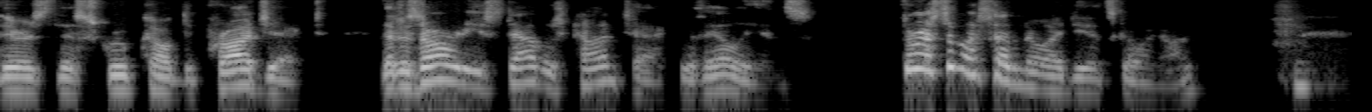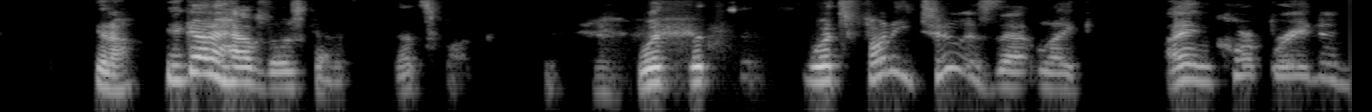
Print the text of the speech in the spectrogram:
there's this group called the Project that has already established contact with aliens. The rest of us have no idea what's going on. You know, you got to have those kind of. That's fun. What, what what's funny too is that like I incorporated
